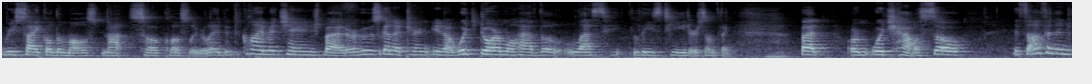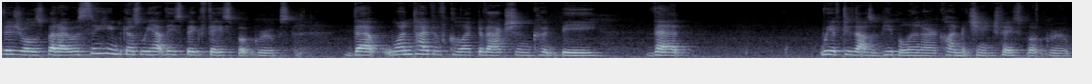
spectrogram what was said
recycle the most not so closely related to climate change but or who's going to turn you know which dorm will have the less least heat or something mm-hmm. but or which house so it's often individuals but i was thinking because we have these big facebook groups that one type of collective action could be that we have 2000 people in our climate change facebook group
